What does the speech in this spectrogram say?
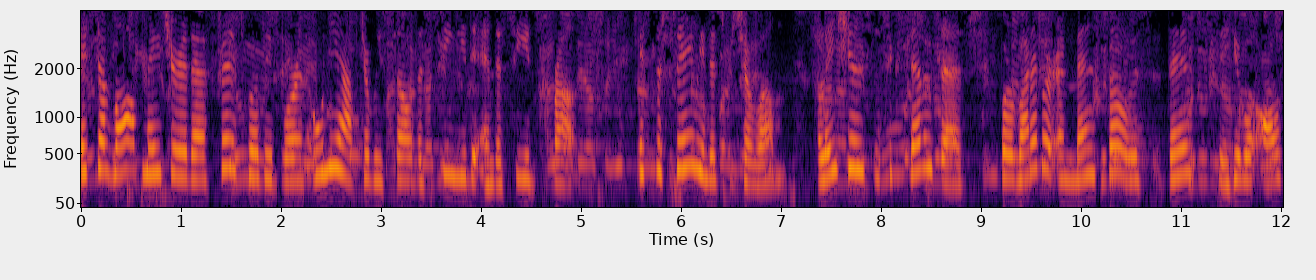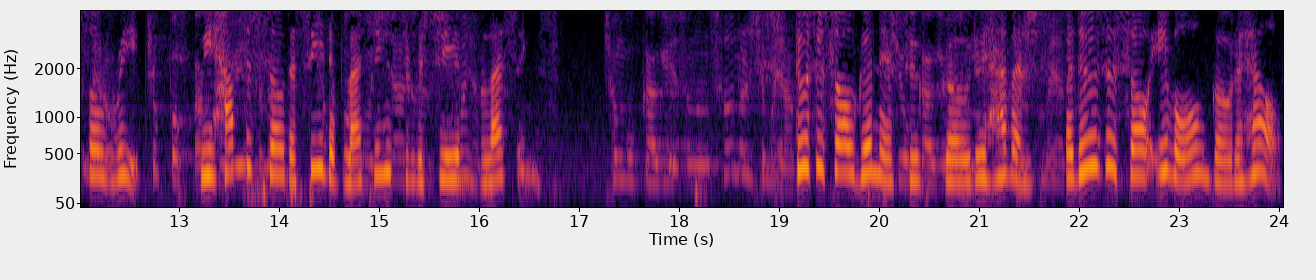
It's a law of nature that fruit will be born only after we sow the seed and the seed sprouts. It's the same in the spiritual realm. Galatians 6 7 says, For whatever a man sows, this he will also reap. We have to sow the seed of blessings to receive blessings. Those who sow goodness to go to heaven, but those who sow evil go to hell.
